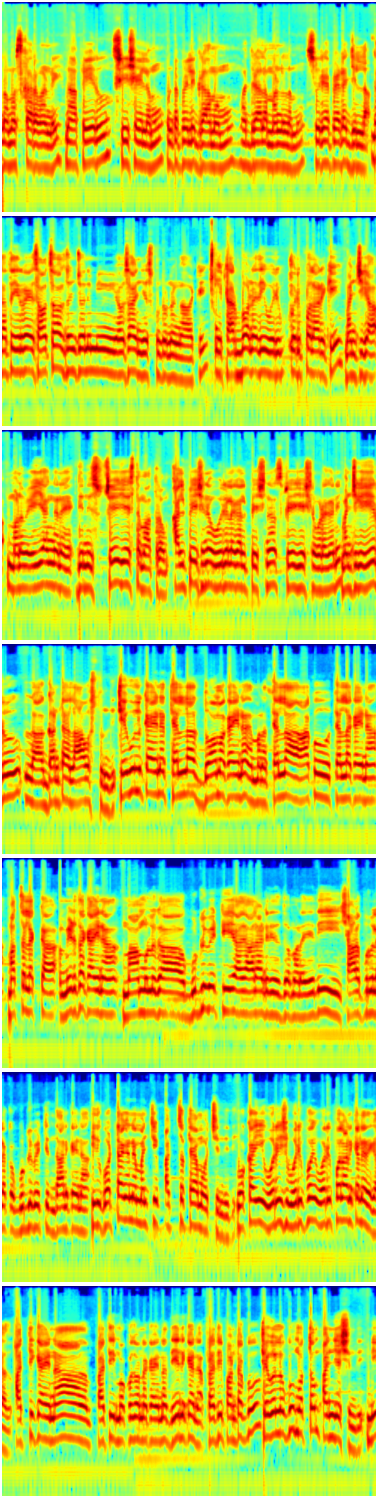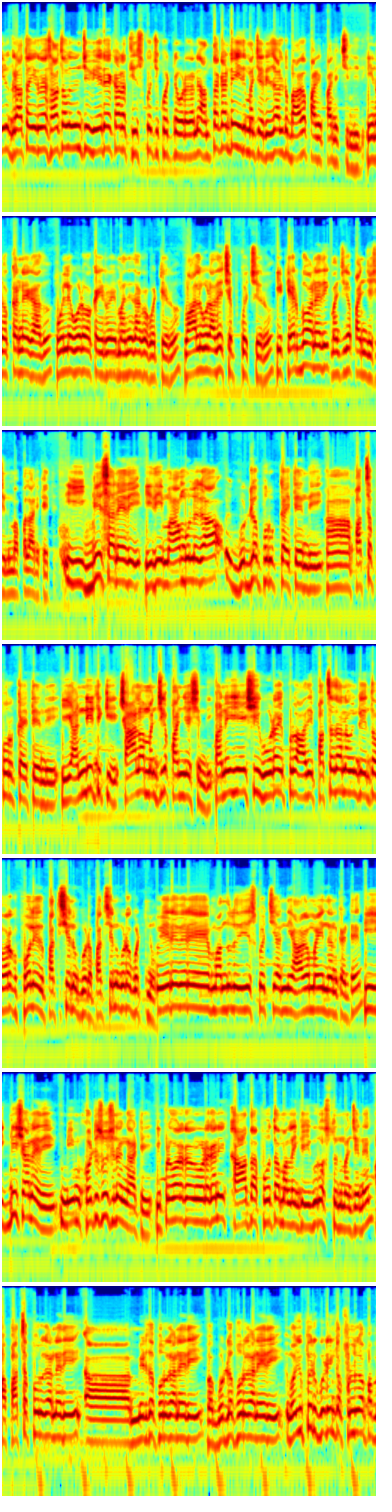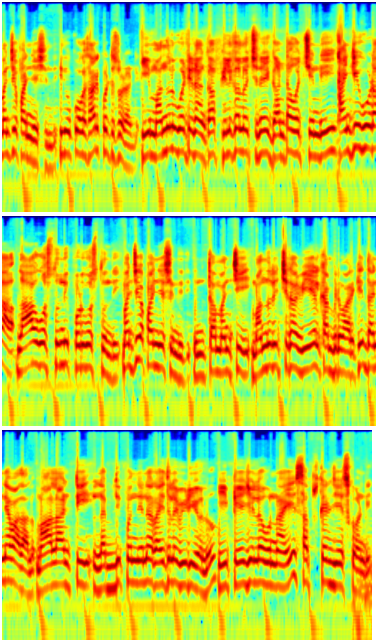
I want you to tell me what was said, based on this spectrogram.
నమస్కారం అండి. నా పేరు శ్రీశైలము కుంటపల్లి గ్రామము మద్రాల మండలము సూర్యాపేట జిల్లా. గత ఇరవై సంవత్సరాల నుంచి మేము వ్యవసాయం చేసుకుంటున్నాం కాబట్టి ఈ టర్బో అనేది వరి వరి పొలానికి మంచిగా మనం వేయంగానే దీన్ని స్ప్రే చేస్తే మాత్రం కలిపేసిన ఊరిలో కలిపేసిన స్ప్రే చేసిన కూడా కానీ మంచిగా ఏరు లా- గంట లా వస్తుంది. తెగులకైనా తెల్ల దోమకైనా మన తెల్ల ఆకు తెల్లకైనా మచ్చ లెక్క మిడతకైనా మామూలుగా గుడ్లు పెట్టి అలాంటిది మన ఏది శాల పురుగు లెక్క గుడ్లు పెట్టిన దానికైనా ఇది కొట్టగానే మంచి పచ్చ తేమ వచ్చింది ఇది. ఒక ఈ వరి వరి పొ- వరి పొలానికి అనేది కాదు. పత్తికైనా ప్రతి మొక్కజొన్నకైనా దేనికైనా ప్రతి పంటకు తెగుళ్ళకు మొత్తం పనిచేసింది. నేను గత ఇరవై సంవత్సరాల నుంచి వేరే కాడ తీసుకొచ్చి కొట్టిన కూడా కానీ అంతకంటే ఇది మంచి రిజల్ట్ బాగా పని పనిచ్చింది ఇది. నేను ఒక్కనే కాదు. ఊళ్ళో కూడా ఒక ఇరవై మంది దాకా కొట్టారు వాళ్ళు కూడా అదే చెప్పుకొచ్చారు ఈ టెర్బో అనేది మంచిగా పనిచేసింది మా పొలానికైతే. అయితే ఈ ఇగ్నిస్ అనేది ఇది మామూలుగా గుడ్ల పురుక్కు అయితేంది పచ్చ పురుక్కు అయితేంది ఈ అన్నిటికి చాలా మంచిగా పనిచేసింది. పని చేసి కూడా ఇప్పుడు అది పచ్చదనం ఇంకా ఇంతవరకు పోలేదు. పత్తి చేనుకు కూడా పత్తి చేనుకు కూడా కొట్టిన. వేరే వేరే మందులు తీసుకొచ్చి అన్ని ఆగమైంది అనుకంటే ఈ ఇగ్నిష్ అనేది మేము కొట్టి చూసినాం కాబట్టి ఇప్పటి వరకు కూడా కానీ కాత పూత మళ్ళీ ఇంకా ఎగురు వస్తుంది మంచిగానే. ఆ పచ్చ పురుగు అనేది ఆ మిడత పురుగు అనేది గుడ్ల పురుగు అనేది మొగి పురుగు కూడా ఇంకా ఫుల్గా మంచిగా పనిచేసింది. ఇది ఒక్కొక్కసారి కొట్టి చూడండి. ఈ మందులు కొట్టినాక పిలకలు వచ్చినాయి గంట వచ్చింది కంకి కూడా లాగు వస్తుంది పొడుగు వస్తుంది మంచిగా పనిచేసింది ఇది. ఇంత మంచి మందులు ఇచ్చిన విఎల్ కంపెనీ వారికి ధన్యవాదాలు. మాలాంటి లబ్ధి పొందిన రైతుల వీడియోలు ఈ పేజీలో ఉన్నాయి. సబ్స్క్రైబ్ చేసుకోండి.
